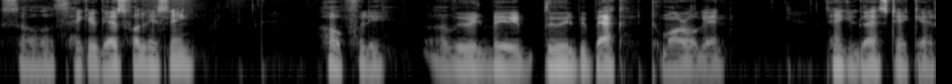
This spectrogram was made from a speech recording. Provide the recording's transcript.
So thank you guys for listening. Hopefully, uh, we will be we will be back tomorrow again. Thank you guys. Take care.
